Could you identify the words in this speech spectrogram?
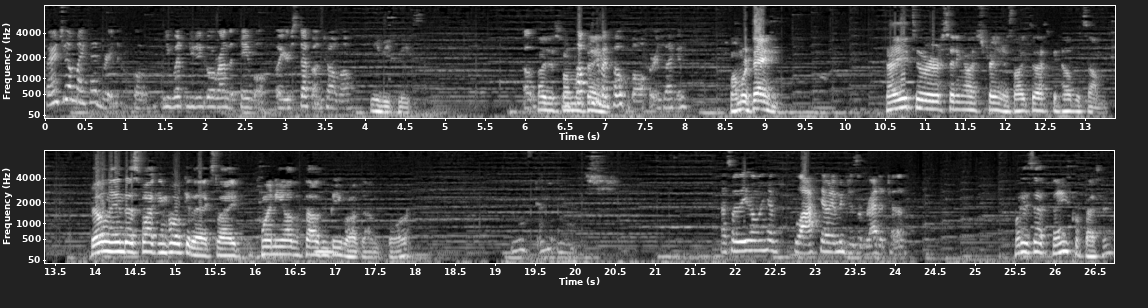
Why aren't you on my head right now? Oh, you went. You didn't go around the table. Oh, you're stuck on Tomo. Eevee, please. Oh, Oh, just you one more popped into my. Pokeball for a second. One more thing. Now you two are sitting on trainers. I'd like to ask you help with something. Fill in this fucking Pokedex like 20 other thousand people have done before. Almost done it much. That's why they only have blacked out images of Rattata. What is that thing, Professor?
